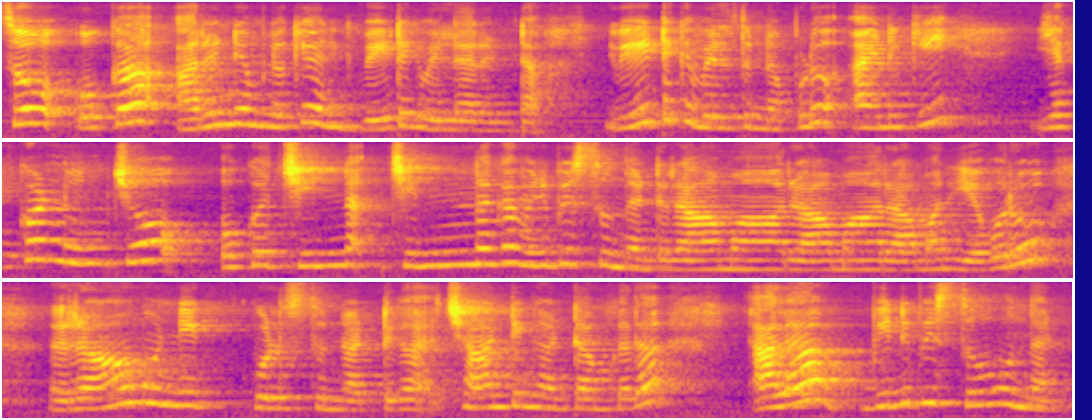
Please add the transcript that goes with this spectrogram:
సో ఒక అరణ్యంలోకి ఆయనకి వేటకి వెళ్ళారంట. వేటకి వెళ్తున్నప్పుడు ఆయనకి ఎక్కడి నుంచో ఒక చిన్న చిన్నగా వినిపిస్తుందంట రామ రామ రామ అని ఎవరో రాముణ్ణి కొలుస్తున్నట్టుగా చాంటింగ్ అంటాం కదా అలా వినిపిస్తూ ఉందంట.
